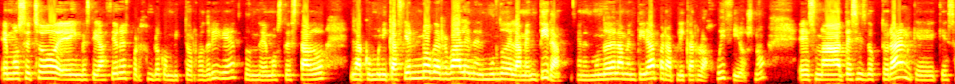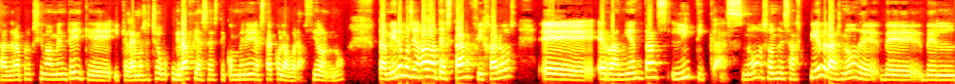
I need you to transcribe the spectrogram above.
hemos hecho eh, investigaciones, por ejemplo, con Víctor Rodríguez, donde hemos testado la comunicación no verbal en el mundo de la mentira, en el mundo de la mentira para aplicarlo a juicios. ¿no? Es una tesis doctoral que, saldrá próximamente y que, la hemos hecho gracias a este convenio y a esta colaboración. ¿no? También hemos llegado a testar, fijaros, eh, herramientas líticas, ¿no? son esas piedras ¿no? de,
